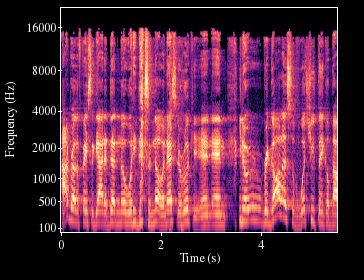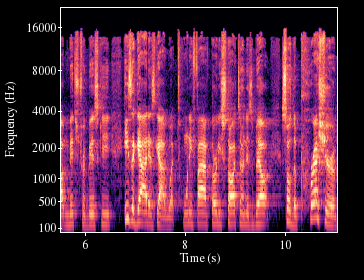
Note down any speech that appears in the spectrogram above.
I'd rather face the guy that doesn't know what he doesn't know, and that's the rookie. And and you know, regardless of what you think about Mitch Trubisky, he's a guy that's got what 25, 30 starts under his belt. So the pressure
